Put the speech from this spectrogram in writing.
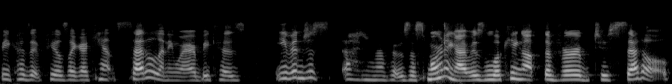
because it feels like i can't settle anywhere because even just I don't know if it was this morning, I was looking up the verb to settle.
